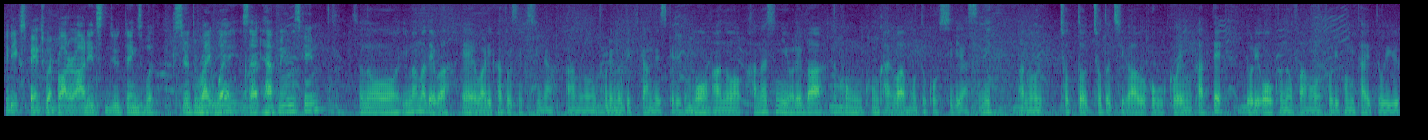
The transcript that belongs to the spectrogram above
maybe expand to a broader audience and do things what considered the right way. Is that happening in this game? その今までは、えー、割り方セクシーなあのトレンドできたんですけれども、あの話によれば、今今回はもっとこうシリアスにあのちょっとちょっと違う方向へ向かってより多くのファンを取り込みたいという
